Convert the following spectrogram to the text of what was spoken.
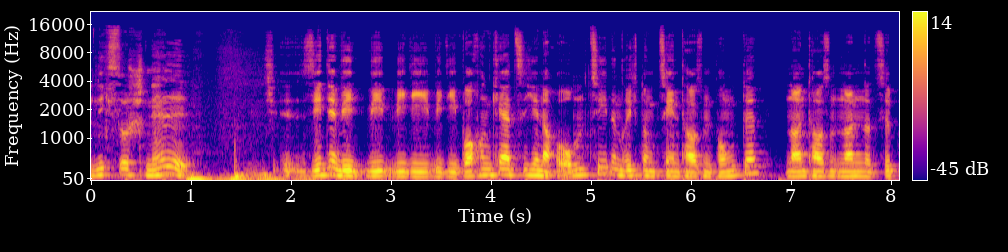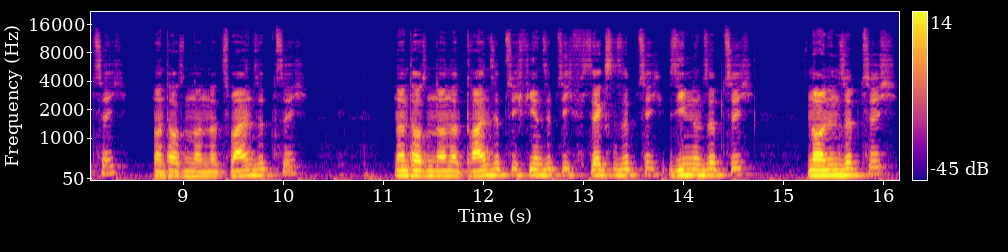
nicht so schnell. Seht ihr, wie, wie, wie, die, wie die Wochenkerze hier nach oben zieht in Richtung 10.000 Punkte? 9.970, 9.972, 9.973, 74, 76, 77, 79.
